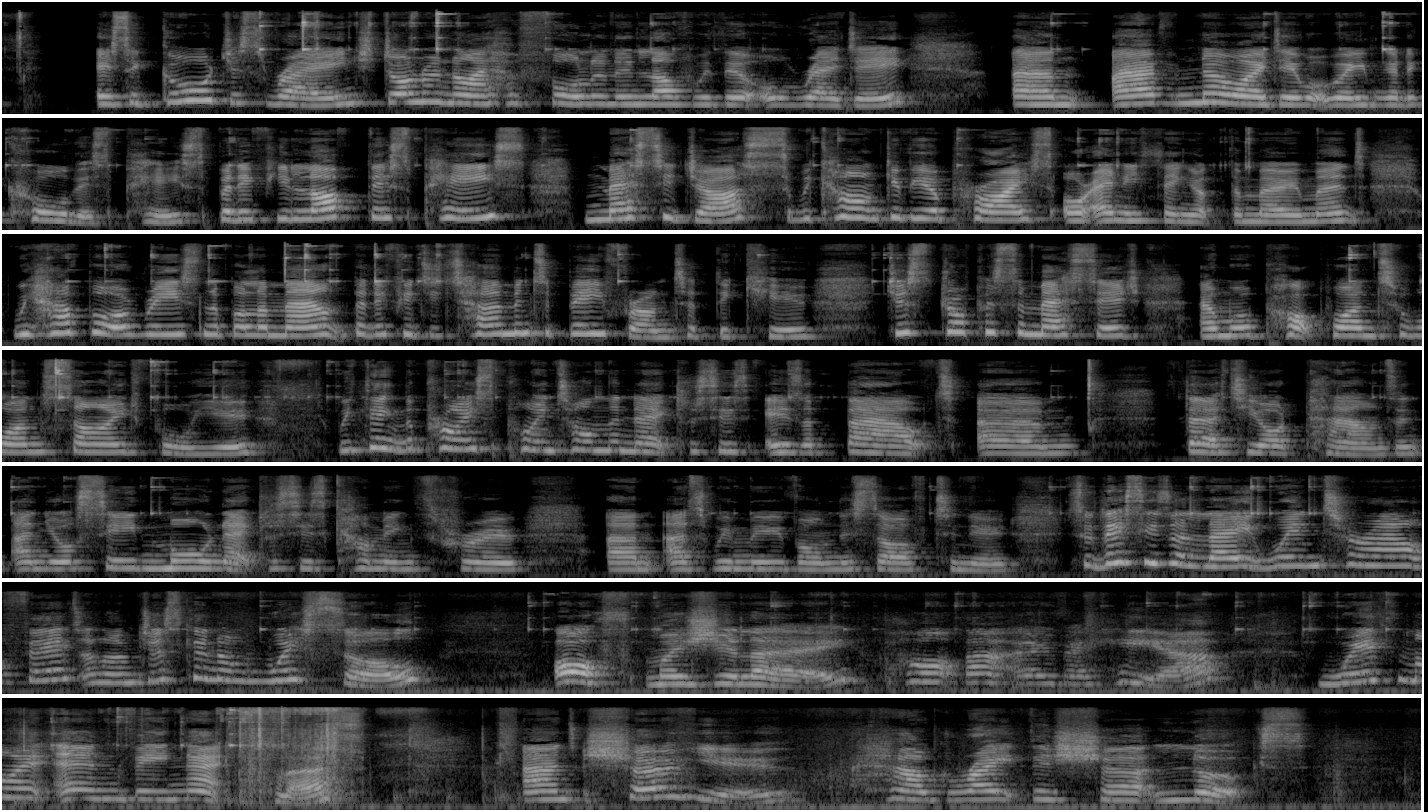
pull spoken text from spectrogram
it's a gorgeous range. Donna and I have fallen in love with it already. Um, I have no idea what we're even going to call this piece, but if you love this piece, message us. We can't give you a price or anything at the moment. We have bought a reasonable amount, but if you're determined to be front of the queue, just drop us a message and we'll pop one to one side for you. We think the price point on the necklaces is about... Um, 30 odd pounds and, and you'll see more necklaces coming through um, as we move on this afternoon. So this is a late winter outfit and I'm just going to whistle off my gilet, part that over here with my Envy necklace and show you how great this shirt looks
